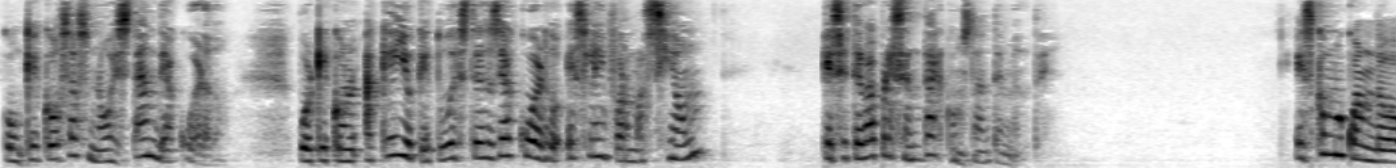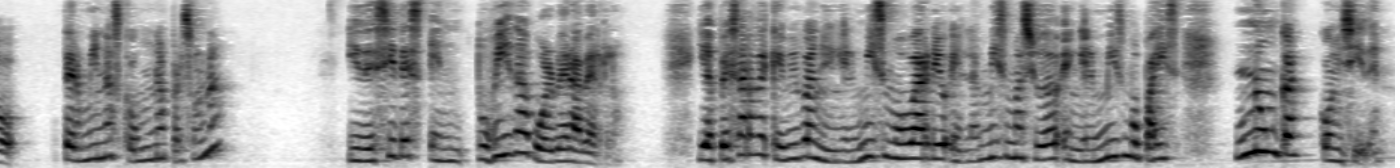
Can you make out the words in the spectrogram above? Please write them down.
¿Con qué cosas no están de acuerdo? Porque con aquello que tú estés de acuerdo es la información que se te va a presentar constantemente. Es como cuando terminas con una persona y decides en tu vida volver a verlo. Y a pesar de que vivan en el mismo barrio, en la misma ciudad, en el mismo país, nunca coinciden.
